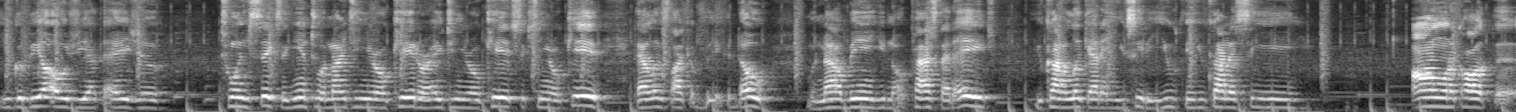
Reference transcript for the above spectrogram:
you could be an OG at the age of 26 again to a 19 year old kid or 18 year old kid, 16 year old kid that looks like a big adult. But now being, you know, past that age, you kind of look at it and you see the youth and you kind of see, I don't want to call it the,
